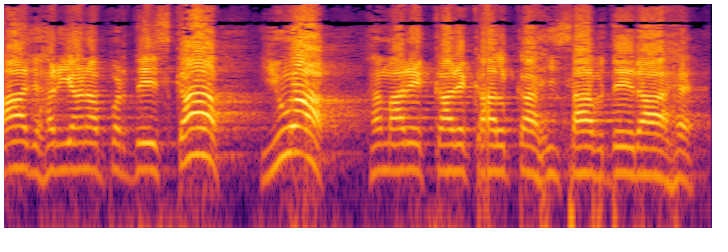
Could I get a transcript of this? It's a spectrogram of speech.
आज हरियाणा प्रदेश का युवा हमारे कार्यकाल का हिसाब दे रहा है।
